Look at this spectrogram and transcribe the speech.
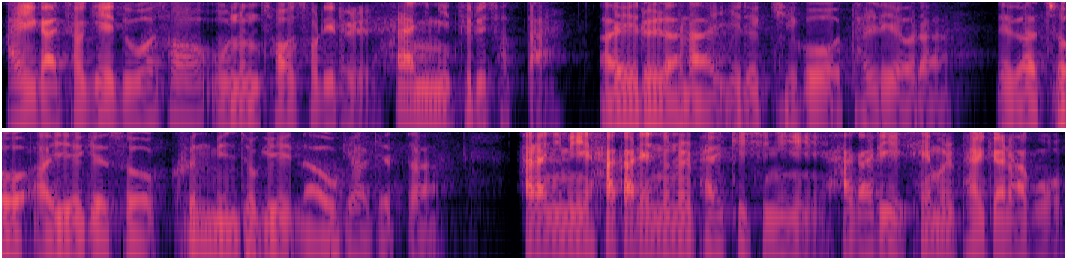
아이가 저기에 누워서 우는 저 소리를 하나님이 들으셨다. 아이를 하나 일으키고 달리어라. 내가 저 아이에게서 큰 민족이 나오게 하겠다. 하나님이 하갈의 눈을 밝히시니 하갈이 샘을 발견하고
